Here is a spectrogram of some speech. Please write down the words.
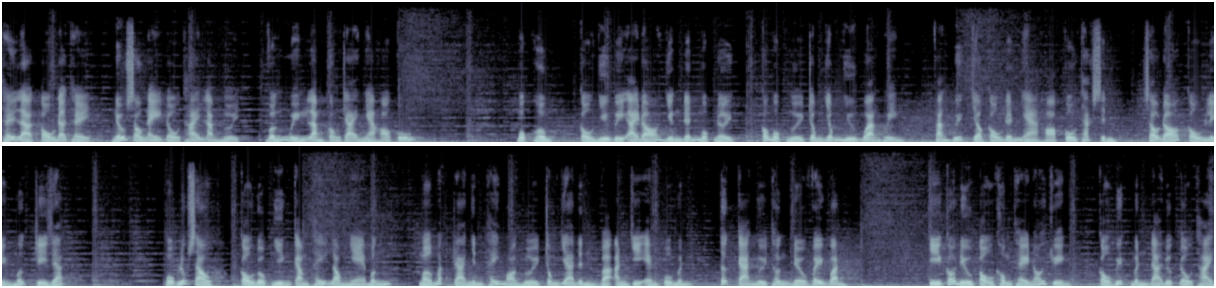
Thế là cậu đã thề, nếu sau này đầu thai làm người, vẫn nguyện làm con trai nhà họ Cố. Một hôm, cậu như bị ai đó dẫn đến một nơi, có một người trông giống như quan huyện, phán quyết cho cậu đến nhà họ Cố thác sinh, sau đó cậu liền mất tri giác, một lúc sau, cậu đột nhiên cảm thấy lòng nhẹ bẩn, mở mắt ra nhìn thấy mọi người trong gia đình và anh chị em của mình, tất cả người thân đều vây quanh. Chỉ có điều cậu không thể nói chuyện, cậu biết mình đã được đầu thai.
